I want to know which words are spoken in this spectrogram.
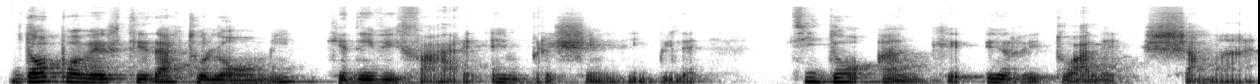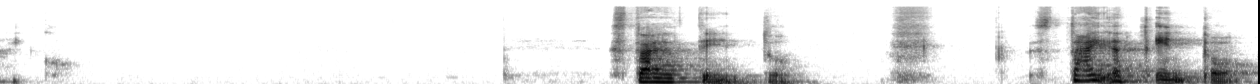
dopo averti dato l'OMI, che devi fare, è imprescindibile, ti do anche il rituale sciamanico. Stai attento, stai attento.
